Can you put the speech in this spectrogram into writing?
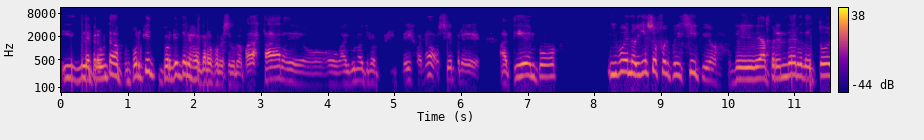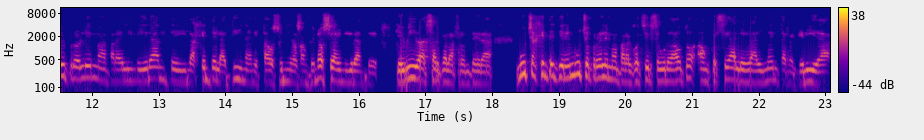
y le preguntaba, ¿por qué, ¿por qué tenés recargos por el seguro? ¿Pagas tarde o, o algún otro? Y me dijo, no, siempre a tiempo. Y bueno, y eso fue el principio de, aprender de todo el problema para el inmigrante y la gente latina en Estados Unidos, aunque no sea inmigrante, que viva cerca de la frontera. Mucha gente tiene mucho problema para conseguir seguro de auto, aunque sea legalmente requerida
